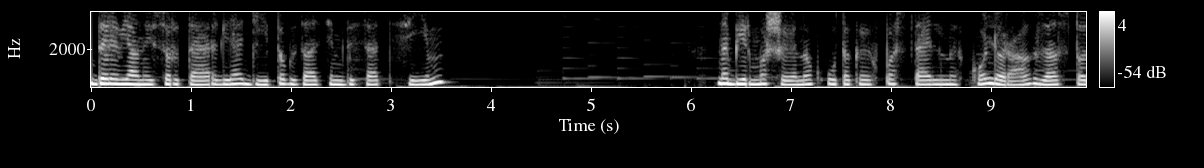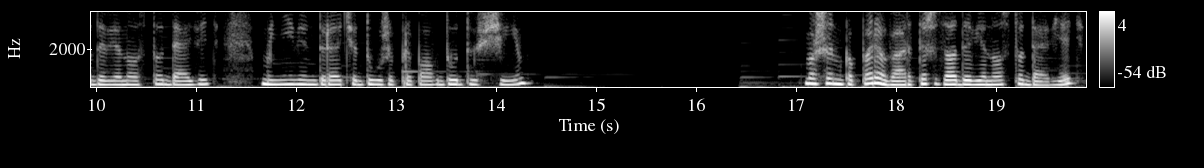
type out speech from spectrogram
Дерев'яний сортер для діток за 77. Набір машинок у таких пастельних кольорах за 199. Мені він, до речі, дуже припав до душі. Машинка перевертиш за 99.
